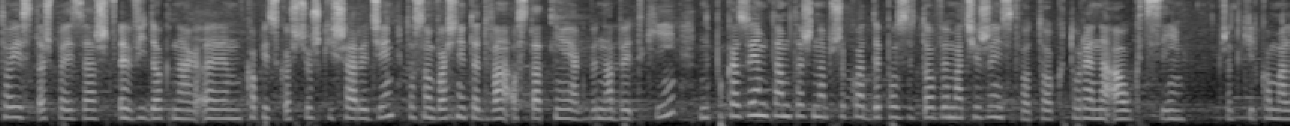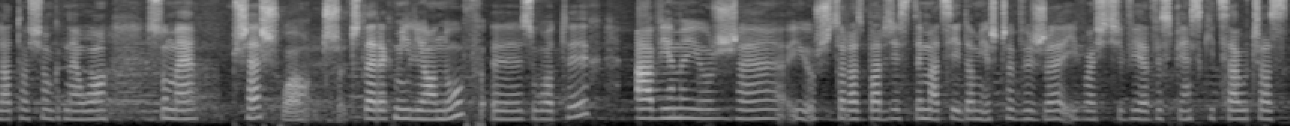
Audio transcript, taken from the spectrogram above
To jest też pejzaż, widok na kopiec Kościuszki, Szary Dzień. To są właśnie te dwa ostatnie jakby nabytki. Pokazuję tam też na przykład depozytowe macierzyństwo, to które na aukcji przed kilkoma laty osiągnęło sumę przeszło 4 milionów y, złotych, a wiemy już, że już coraz bardziej estymacje idą jeszcze wyżej i właściwie Wyspiański cały czas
